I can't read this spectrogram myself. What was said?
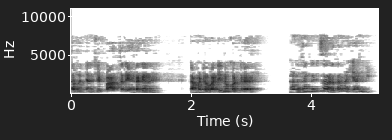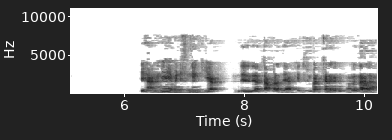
සර්වඥාන්සේ පාත්‍රය අරගෙන ගමට වඩිනකොට ඝන සංගණිකාට තමයි යන්නේ. ඒ යන්නේ මිනිසුන්ගෙන් කියක් දෙන දෙයක් තපල දෙයක් ඉදිරිපත් කරගෙන බලදාලා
